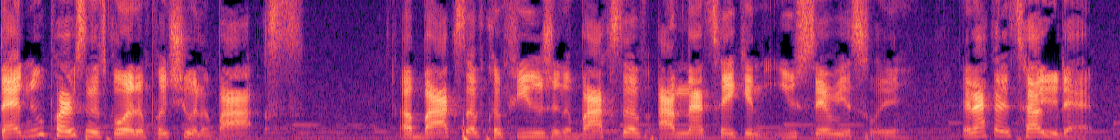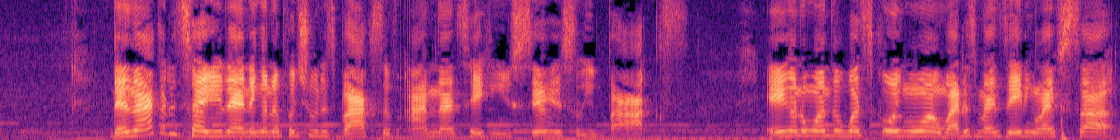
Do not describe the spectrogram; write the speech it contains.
that new person is going to put you in a box. A box of confusion, a box of I'm not taking you seriously. They're not going to tell you that. They're not going to tell you that. They're going to put you in this box of I'm not taking you seriously box. And you're going to wonder what's going on. Why does my dating life suck?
